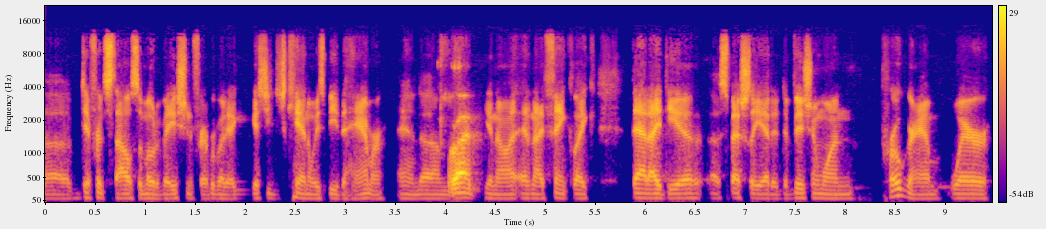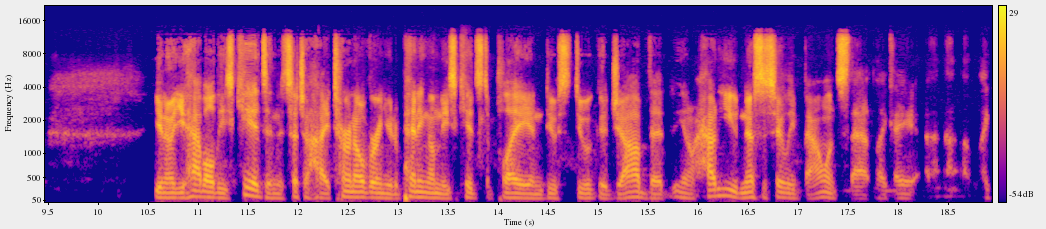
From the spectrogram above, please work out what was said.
uh, different styles of motivation for everybody i guess you just can't always be the hammer and um, right. you know and i think like that idea especially at a division one program where you know you have all these kids and it's such a high turnover and you're depending on these kids to play and do do a good job that you know how do you necessarily balance that? Like i like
